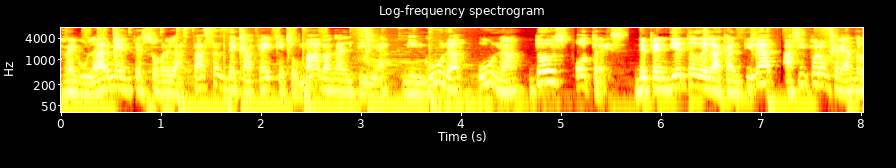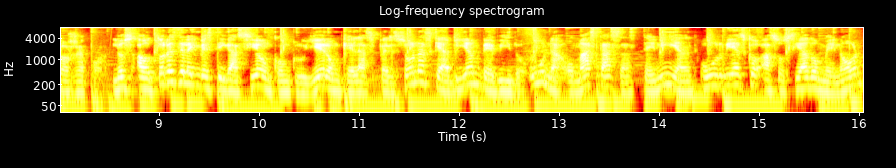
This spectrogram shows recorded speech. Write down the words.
regularmente sobre las tazas de café que tomaban al día, ninguna, una, dos o tres, dependiendo de la cantidad. Así fueron creando los reportes. Los autores de la investigación concluyeron que las personas que habían bebido una o más tazas tenían un riesgo asociado menor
